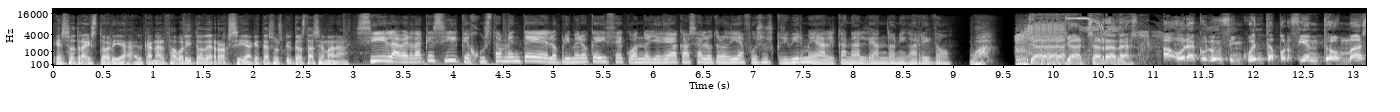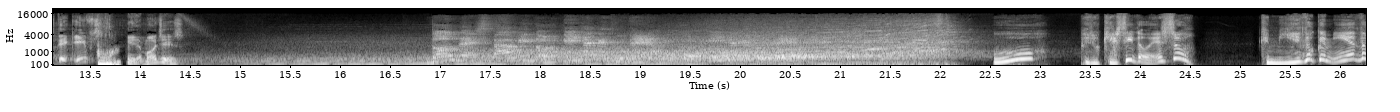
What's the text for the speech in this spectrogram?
es otra historia, el canal favorito de Roxy, a que te has suscrito esta semana. Sí, la verdad que sí, que justamente lo primero que hice cuando llegué a casa el otro día fue suscribirme al canal de Andoni Garrido. Buah. Cacharradas. Ahora con un 50% más de GIFs y emojis. ¿Dónde está mi tortilla que tutea? Tortilla que ¡Uh! ¿Pero qué ha sido eso? ¡Qué miedo, qué miedo!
